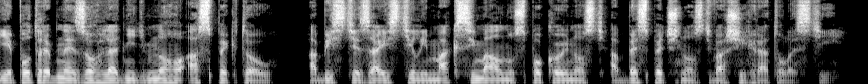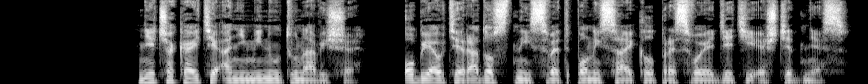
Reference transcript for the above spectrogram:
Je potrebné zohľadniť mnoho aspektov, aby ste zaistili maximálnu spokojnosť a bezpečnosť vašich ratolestí. Nečakajte ani minútu navyše. Objavte radostný svet Ponycycle pre svoje deti ešte dnes.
